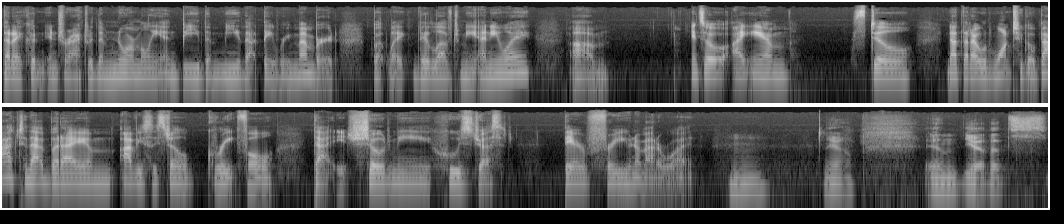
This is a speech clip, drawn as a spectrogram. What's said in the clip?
that I couldn't interact with them normally and be the me that they remembered. But like they loved me anyway. Um, and so I am still, not that I would want to go back to that, but I am obviously still grateful that it showed me who's just there for you no matter what. Hmm. Yeah, and yeah, that's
